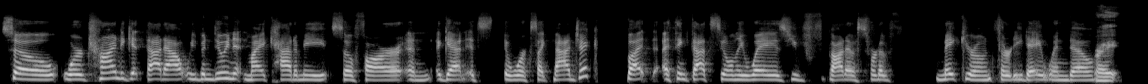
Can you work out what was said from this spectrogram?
So we're trying to get that out. We've been doing it in my academy so far and again, it's it works like magic but I think that's the only way is you've got to sort of make your own 30 day window. Right.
